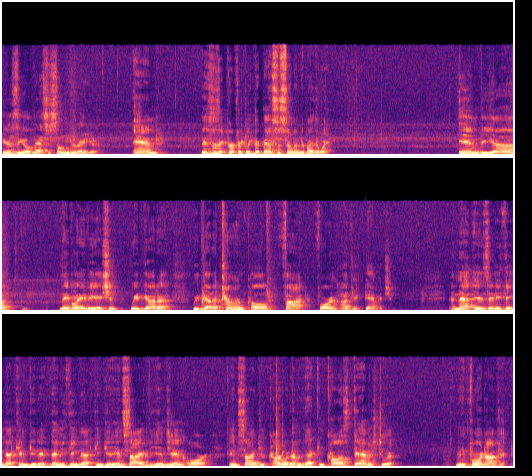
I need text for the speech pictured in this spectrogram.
here's the old master cylinder right here. And this is a perfectly good master cylinder, by the way. In the uh, naval aviation, we've got a we've got a term called FOD, foreign object damage. And that is anything that can get it, anything that can get inside the engine or inside your car, whatever, that can cause damage to it. I mean foreign object.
